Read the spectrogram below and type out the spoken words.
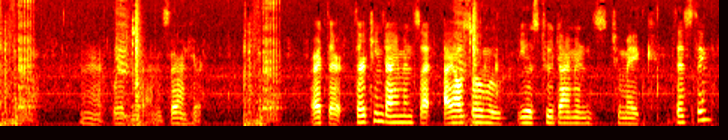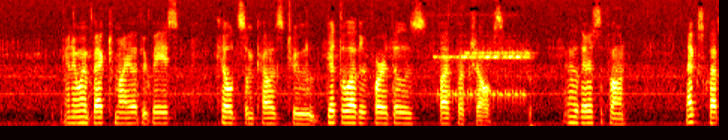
Uh, where's my diamonds? They're in here. Right there. 13 diamonds. I, I also used two diamonds to make this thing. And I went back to my other base, killed some cows to get the leather for those five bookshelves. Oh, there's the phone. Next clip.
